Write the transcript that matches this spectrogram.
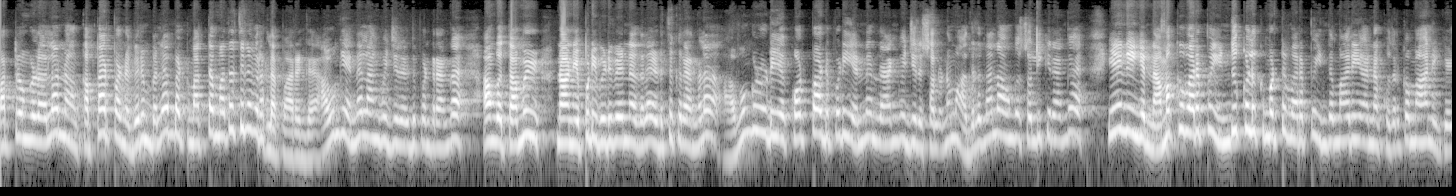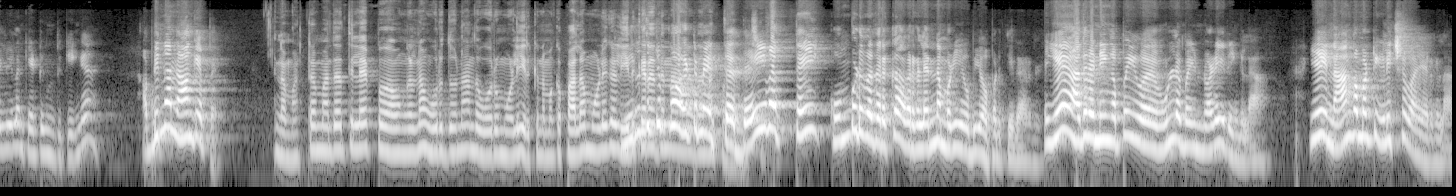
மற்றவங்களெல்லாம் நான் கம்பேர் பண்ண விரும்பலை பட் மற்ற மதத்தினவர்களை பாருங்கள் அவங்க என்ன லாங்குவேஜில் இது பண்ணுறாங்க அவங்க தமிழ் நான் எப்படி விடுவேன்னு அதெல்லாம் எடுத்துக்கிறாங்களா? அவங்களுடைய கோட்பாடு படி என்ன லாங்குவேஜில் சொல்லணுமோ அதில் தானே அவங்க சொல்லிக்கிறாங்க. ஏன் நீங்கள் நமக்கு வரப்போ இந்துக்களுக்கு மட்டும் வரப்போ இந்த மாதிரியான குதர்க்கமாக நீ கேள்வியெல்லாம் கேட்டுக்கிட்டு இருக்கீங்க அப்படின்னு தான் நான் கேட்பேன். இல்லை மற்ற மதத்தில் இப்போ அவங்களாம் உருதுன்னா அந்த ஒரு மொழி இருக்குது நமக்கு பல மொழிகள் இருக்கிறது தெய்வத்தை கும்பிடுவதற்கு அவர்கள் என்ன மொழியை உபயோகப்படுத்துகிறார்கள்? ஏன் அதில் நீங்கள் போய் உள்ள போய் நுழையிறீங்களா? ஏய் நாங்கள் மட்டும் இழிச்சவாயர்களா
